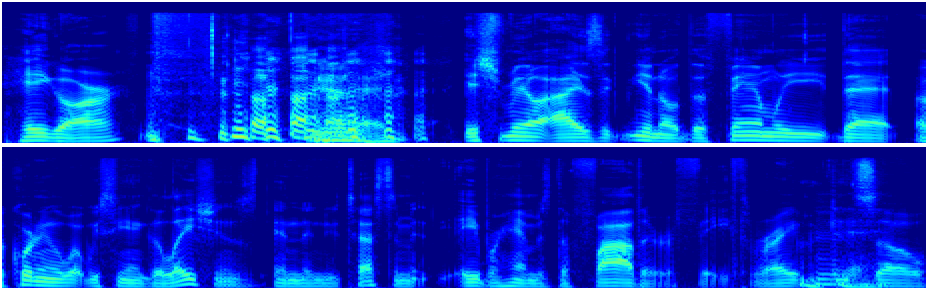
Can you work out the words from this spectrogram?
Hagar, Ishmael, Isaac, you know, the family that, according to what we see in Galatians in the New Testament, Abraham is the father of faith, right? Okay. And so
